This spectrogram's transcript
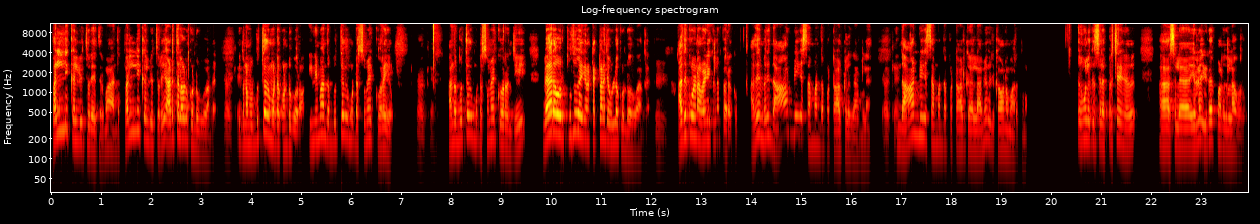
பள்ளி கல்வித்துறை தெரியுமா? அந்த பள்ளி கல்வித்துறையை அடுத்த லெவலுக்கு கொண்டு போவாங்க. இப்ப நம்ம புத்தக மூட்டை கொண்டு போறோம். இனிமே அந்த புத்தக மூட்டை சுமை குறையும். ஓகே. அந்த புத்தக மூட்டை சுமை குறைஞ்சி வேற ஒரு புது வகையான டெக்னாலஜி உள்ள கொண்டு வருவாங்க. அதுக்குள்ள வழிகளும் பிறக்கும். அதே மாதிரி இந்த ஆன்மீக சம்பந்தப்பட்ட ஆட்கள் இருக்காங்கல்ல. ஓகே. இந்த ஆன்மீக சம்பந்தப்பட்ட ஆட்கள் எல்லாமே கொஞ்சம் கவனமா இருக்கணும். உங்களுக்கு சில பிரச்சனைகள் சில இட இடர்பாடுகள்லாம் வரும்.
